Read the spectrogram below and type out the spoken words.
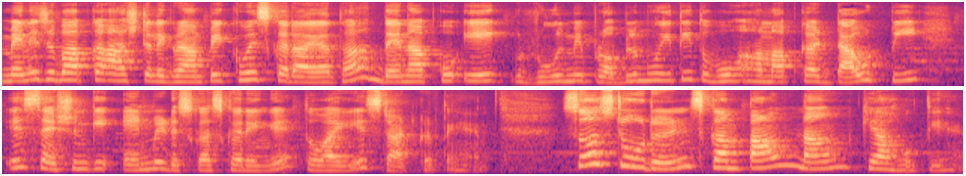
मैंने जब आपका आज टेलीग्राम पे क्विज कराया था देन आपको एक रूल में प्रॉब्लम हुई थी तो वो हम आपका डाउट भी इस सेशन के एंड में डिस्कस करेंगे। तो आइए स्टार्ट करते हैं। सो स्टूडेंट्स कंपाउंड नाउन क्या होती है?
